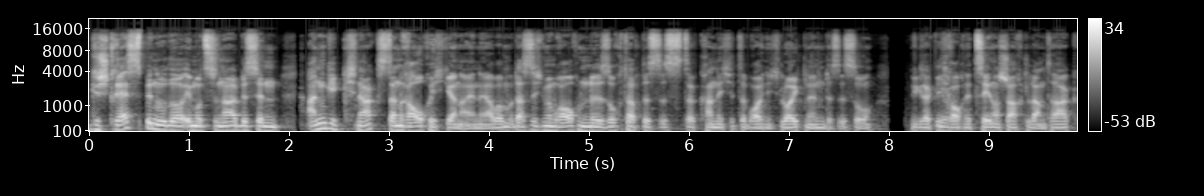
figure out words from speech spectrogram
gestresst bin oder emotional ein bisschen angeknackst, dann rauche ich gern eine. Aber dass ich mit dem Rauchen eine Sucht habe, das ist, da kann ich, da brauche ich nicht leugnen, das ist so. Wie gesagt, ich Ja. rauche eine Zehner-Schachtel am Tag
